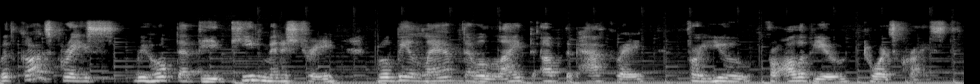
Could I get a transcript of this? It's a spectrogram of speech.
With God's grace, we hope that the teen ministry will be a lamp that will light up the pathway for you, for all of you, towards Christ.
